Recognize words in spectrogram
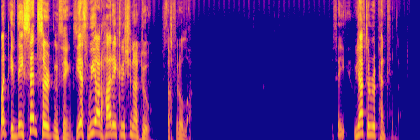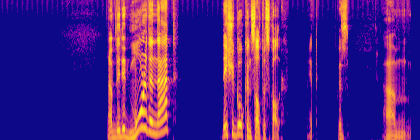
But if they said certain things, yes, we are Hare Krishna too. Astaghfirullah. Say you have to repent from that. Now, if they did more than that, they should go consult a scholar, right? Because, um,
